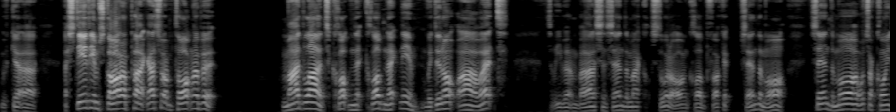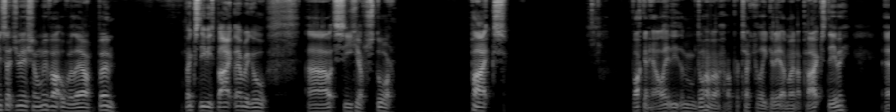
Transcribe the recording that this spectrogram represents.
We've got a, a stadium starter pack. That's what I'm talking about. Mad lads, club club nickname. We do not. Ah, what? It's a wee bit embarrassing. Send them a store on club. Fuck it. Send them all. Send them all. What's our coin situation? We'll move that over there. Boom. Big Stevie's back. There we go. Uh, let's see here. Store packs. Fucking hell, we don't have a, a, particularly great amount of packs, we? Uh,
